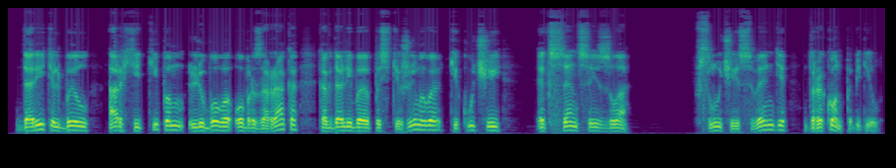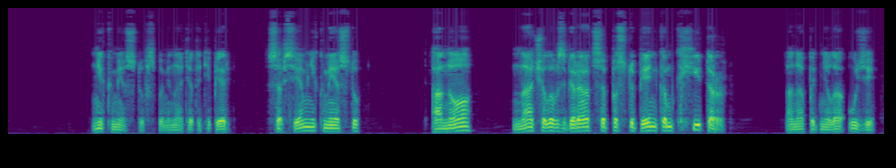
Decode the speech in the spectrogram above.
Даритель был архетипом любого образа рака, когда-либо постижимого текучей экссенции зла. В случае с Венди дракон победил. Не к месту вспоминать это теперь, совсем не к месту. Оно начало взбираться по ступенькам к хитр. Она подняла Узи.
